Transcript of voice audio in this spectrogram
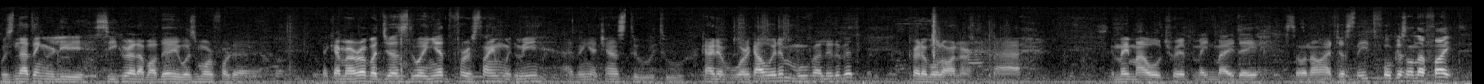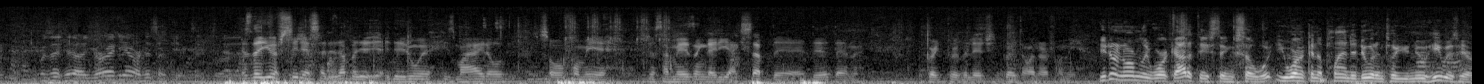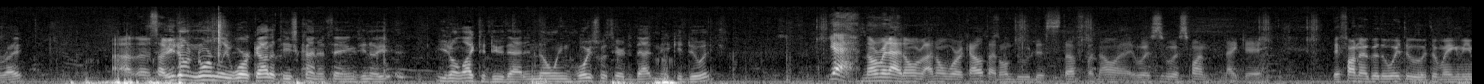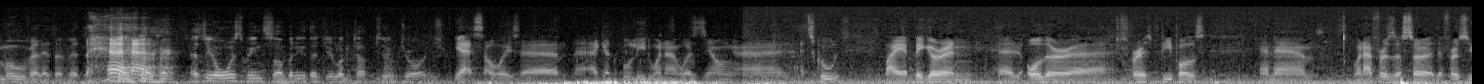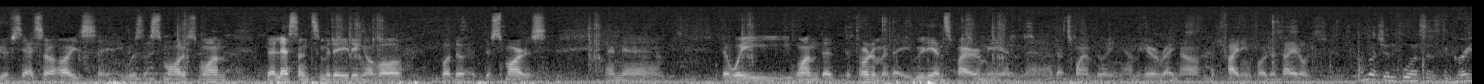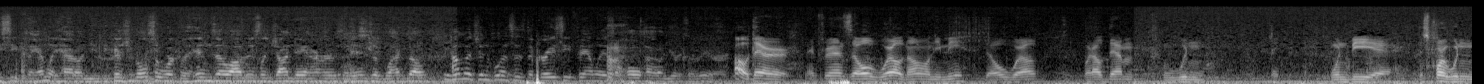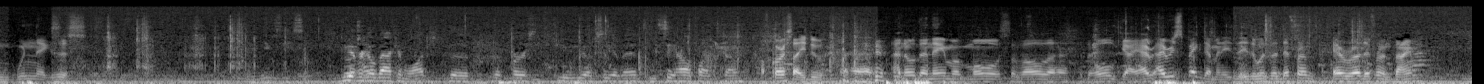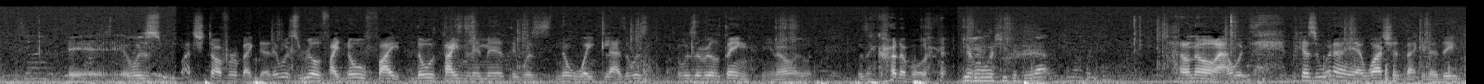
was nothing really secret about it. It was more for the the camera, but just doing it first time with me, having a chance to to kind of work out with him, move a little bit, incredible honor. Uh, it made my whole trip, made my day. So now I just need to focus on the fight. Was it uh, your idea or his idea? It's the UFC that set it up, but they, know he's my idol. So for me, it's just amazing that he accepted it and great privilege, and great honor for me. You don't normally work out at these things, so you weren't going to plan to do it until you knew he was here, right? Uh, so You don't normally work out at these kind of things. You know, you, you don't like to do that. And knowing Royce was here, did that make you do it? Yeah, normally I don't I don't work out, I don't do this stuff, but now it was it was fun. Like uh, they found a good way to, to make me move a little bit. Has he always been somebody that you looked up to, George? yes, always. Um, I got bullied when I was young uh, at school by a bigger and uh, older uh, first peoples, and um, when I first saw the first UFC, I saw how he was the smartest one, the less intimidating of all, but the, the smartest, and. Uh, the way he won the, the tournament, it really inspired me, and uh, that's why I'm doing. I'm here right now, fighting for the titles. How much influence has the Gracie family had on you? Because you've also worked with Renzo, obviously John Danaher is a Renzo black belt. How much influence has the Gracie family as a whole had on your career? Oh, they're influenced the whole world, not only me, the whole world. Without them, we wouldn't like, wouldn't be uh, the sport wouldn't wouldn't exist. Do you ever go back and watch the, the first few UFC events and see how far it's come? Of course, I do. I know the name of most of all uh, the old guy. I, I respect them, and it, it was a different era, different time. It, it was much tougher back then. It was real fight, no fight, no time limit. It was no weight class. It was it was a real thing, you know. It was, it was incredible. Do you ever wish you could do that? I don't know. I would because when I watched it back in the day,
